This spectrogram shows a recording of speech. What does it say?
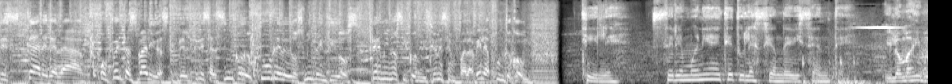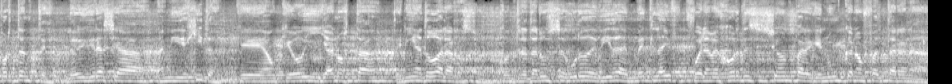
Descarga la app. Ofertas válidas del 3 al 5 de octubre de 2022. Términos y condiciones en falabella.com. Chile. Ceremonia de titulación de Vicente. Y lo más importante, le doy gracias a mi viejita, que aunque hoy ya no está, tenía toda la razón. Contratar un seguro de vida en MedLife fue la mejor decisión para que nunca nos faltara nada.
